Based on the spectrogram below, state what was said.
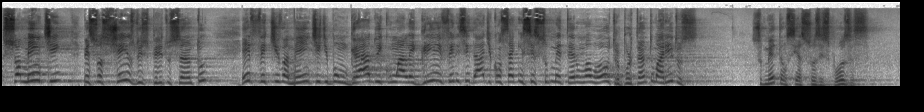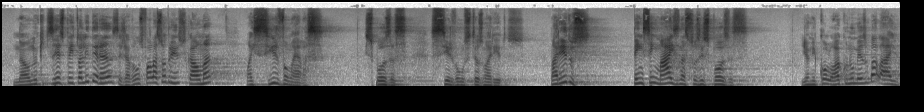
somente pessoas cheias do Espírito Santo, efetivamente de bom grado e com alegria e felicidade, conseguem se submeter um ao outro. Portanto, maridos, Submetam-se às suas esposas, não no que diz respeito à liderança, já vamos falar sobre isso, calma, mas sirvam elas. Esposas, sirvam os teus maridos. Maridos, pensem mais nas suas esposas. E eu me coloco no mesmo balaio.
